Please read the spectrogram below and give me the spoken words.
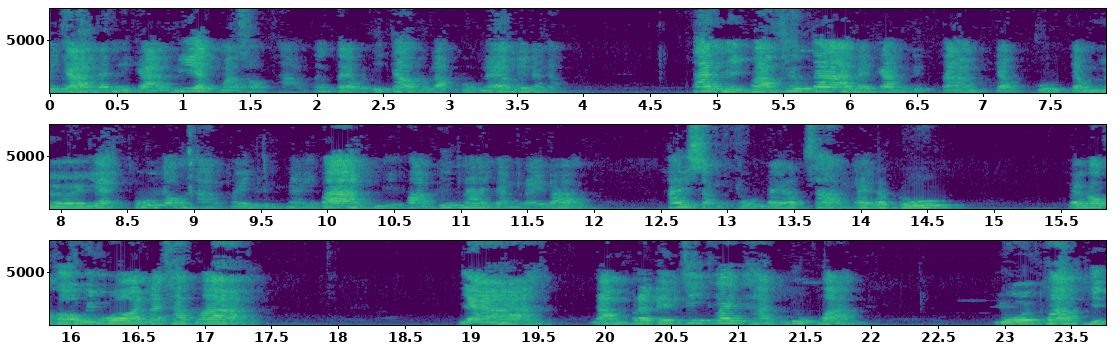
ธิการได้มีการเรียกมาสอบถาม ตั้งแต่วันที่ 9 ตุลาคมแล้วนี่นะครับ ท่านมีความคืบหน้าในการติดตามจับกลุ่มจำเลย และผู้ต้องหาไปถึงไหนบ้าง มีความคืบหน้าอย่างไรบ้าง ให้สังคมได้รับทราบได้รับรู้ แล้วก็ขอวิงวอนนะครับว่า อย่านำประเด็นที่ใกล้ขาดยุความ โยนความผิด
